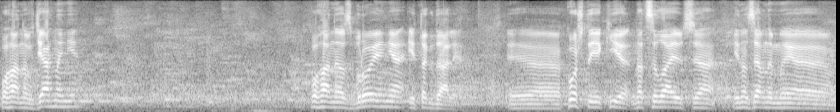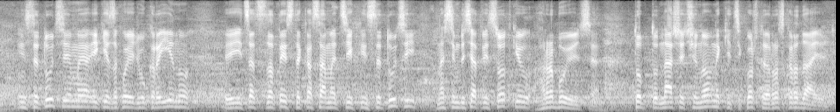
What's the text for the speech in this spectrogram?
погано вдягнені, погане озброєння і так далі. Е, Кошти, які надсилаються іноземними е, інституціями, які заходять в Україну, і ця статистика саме цих інституцій на 70% грабуються. Тобто наші чиновники ці кошти розкрадають.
